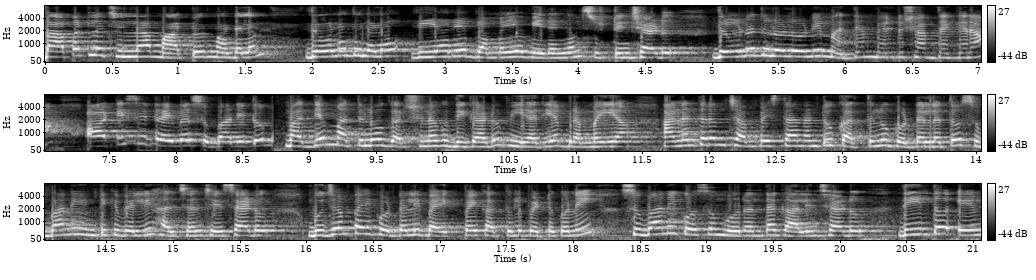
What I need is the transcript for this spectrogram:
బాపట్ల జిల్లా మాటూర్ మండలం ద్రోణదులలో వీఆర్ఏ బ్రహ్మయ్య వీరంగం సృష్టించాడు. ద్రోణదులలోని మద్యం బెల్ట్ షాప్ దగ్గర ఆర్టీసీ డ్రైవర్ సుబానితో మద్యం మత్తులో ఘర్షణకు దిగాడు వీఆర్ఏ బ్రహ్మయ్య. అనంతరం చంపేస్తానంటూ కత్తులు గొడ్డలతో సుబాని ఇంటికి వెళ్ళి హల్చల్ చేశాడు. భుజంపై గొడ్డలి బైక్పై కత్తులు పెట్టుకుని సుబాని కోసం ఊరంతా గాలించాడు. దీంతో ఏం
